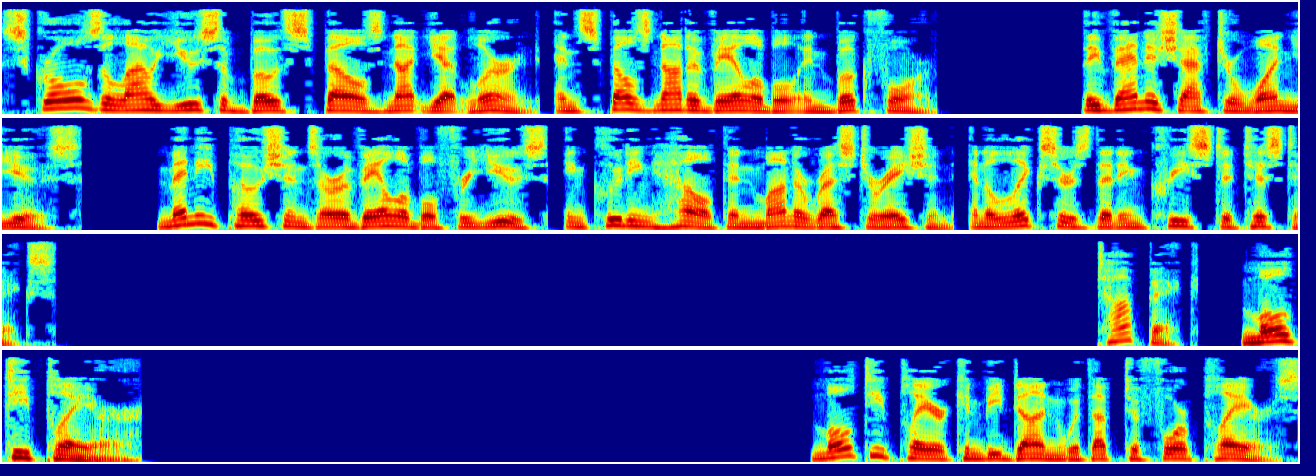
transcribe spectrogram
Scrolls allow use of both spells not yet learned, and spells not available in book form. They vanish after one use. Many potions are available for use, including health and mana restoration, and elixirs that increase statistics. Multiplayer Multiplayer can be done with up to four players.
